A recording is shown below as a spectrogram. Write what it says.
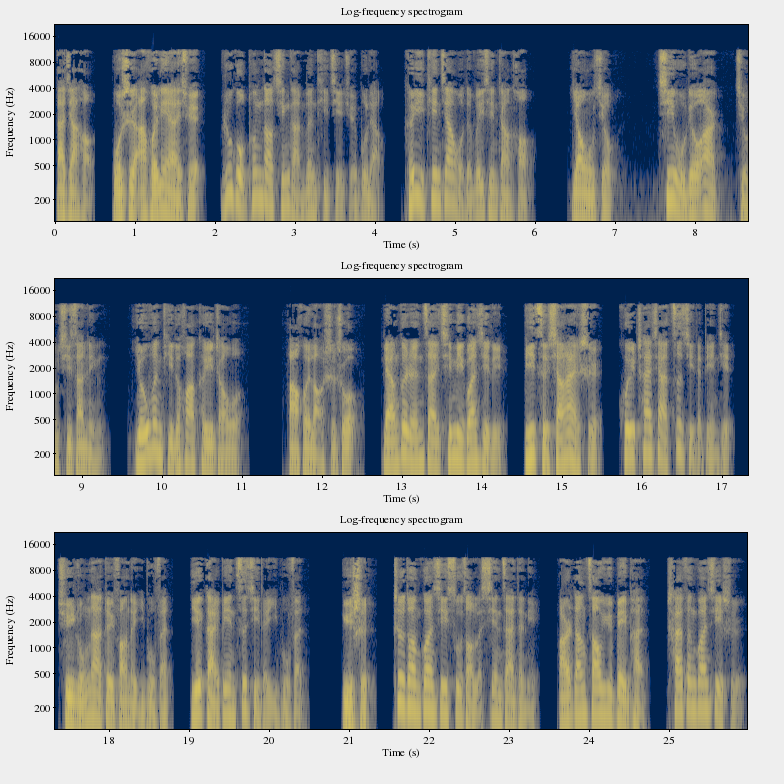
大家好，我是阿辉恋爱学。如果碰到情感问题解决不了，可以添加我的微信账号幺五九七五六二九七三零。有问题的话可以找我。阿辉老师说，两个人在亲密关系里彼此相爱时，会拆下自己的边界，去容纳对方的一部分，也改变自己的一部分。于是，这段关系塑造了现在的你。而当遭遇背叛、拆分关系时，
